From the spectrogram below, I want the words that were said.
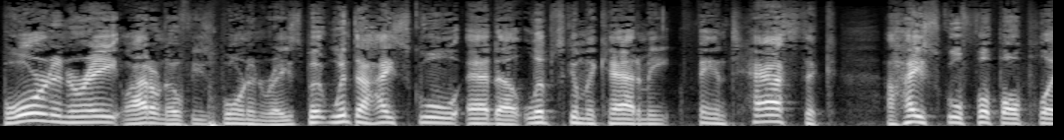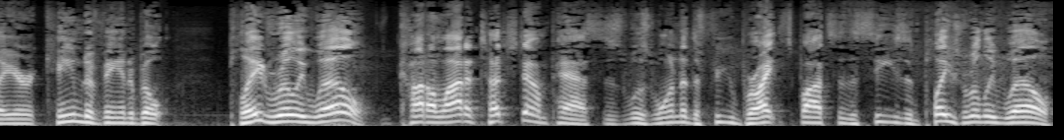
born and raised. Well, I don't know if he's born and raised, but went to high school at uh, Lipscomb Academy. Fantastic, a high school football player. Came to Vanderbilt played really well. Caught a lot of touchdown passes. Was one of the few bright spots of the season. Plays really well.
